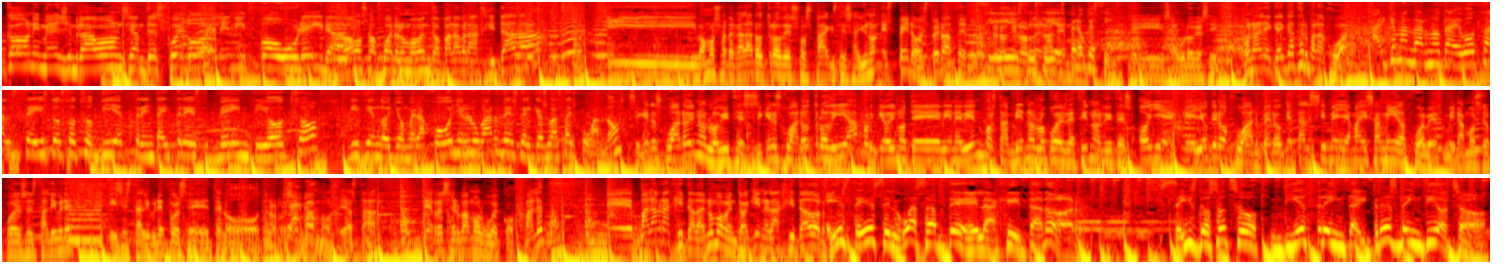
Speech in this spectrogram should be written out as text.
Con Imagine Dragons y antes Fuego, Eleni Foureira. Vamos a jugar en un momento a palabra agitada y vamos a regalar otro de esos packs de desayuno. Espero, espero hacerlo. Sí, espero que lo sí, sí, espero que sí. Sí, seguro que sí. Bueno, Ale, ¿qué hay que hacer para jugar? Hay que mandar nota de voz al 628 10 33 28 diciendo yo me la juego y el lugar desde el que os la estáis jugando. Si quieres jugar hoy, nos lo dices. Si quieres jugar otro día, porque hoy no te viene bien, pues también nos lo puedes decir. Nos dices, oye, que yo quiero jugar, pero ¿qué tal si me llamáis a mí el jueves? Miramos si el jueves está libre y si está libre, pues eh, te, lo, te lo reservamos. Ya está. Te reservamos hueco, ¿vale? Eh, palabra agitada en un momento aquí en el agitador. Este es el WhatsApp de El Agitador. 628 1033 28.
